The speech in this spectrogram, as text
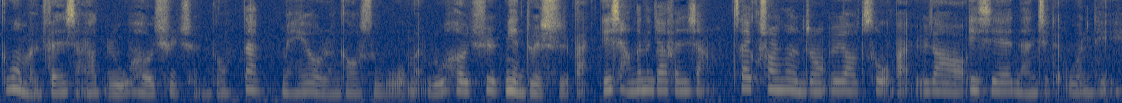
跟我们分享要如何去成功，但没有人告诉我们如何去面对失败。也想跟大家分享，在创业过程中遇到挫败，遇到一些难解的问题，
